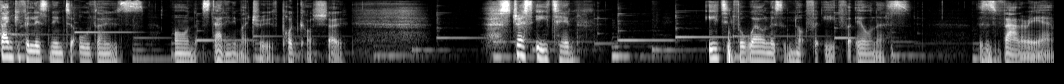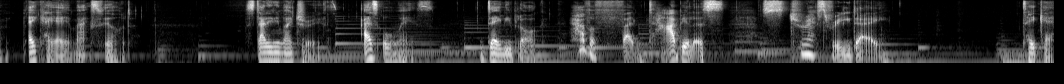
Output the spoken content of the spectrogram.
thank you for listening to all those on Standing in My Truth podcast show. Stress eating, eating for wellness and not for eat for illness. This is Valerie M, aka Maxfield. Standing in My Truth, as always, daily blog. Have a fantabulous stress free day. Take care.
